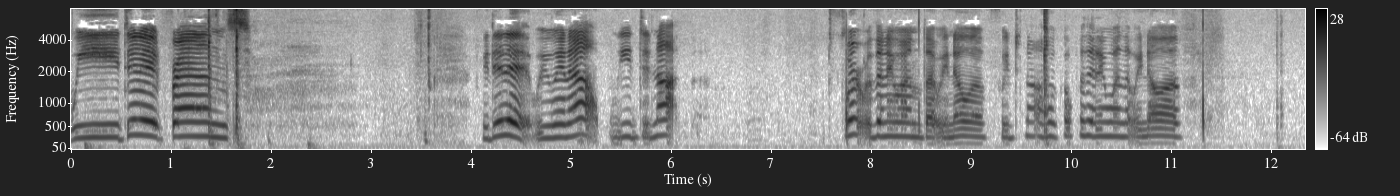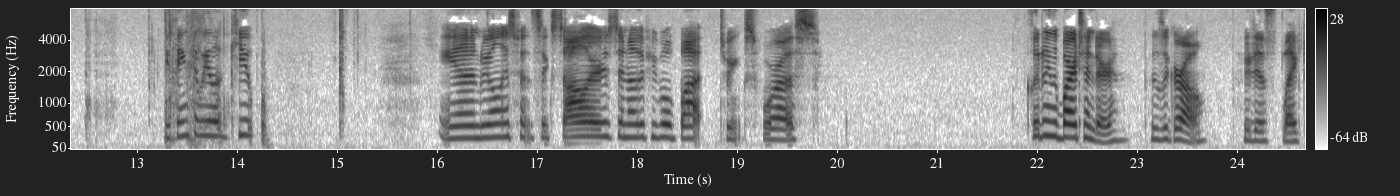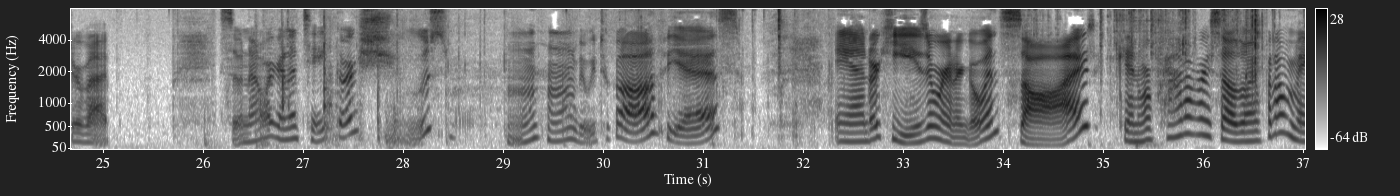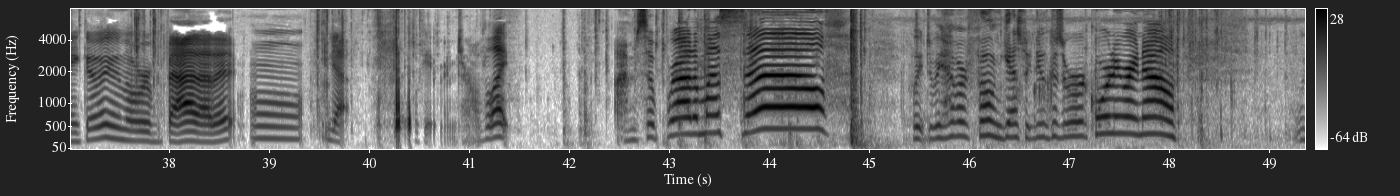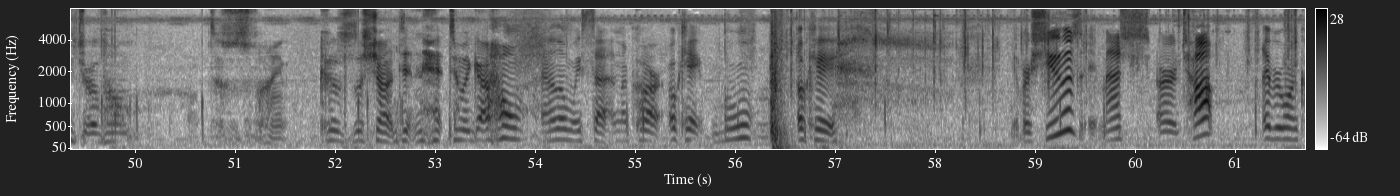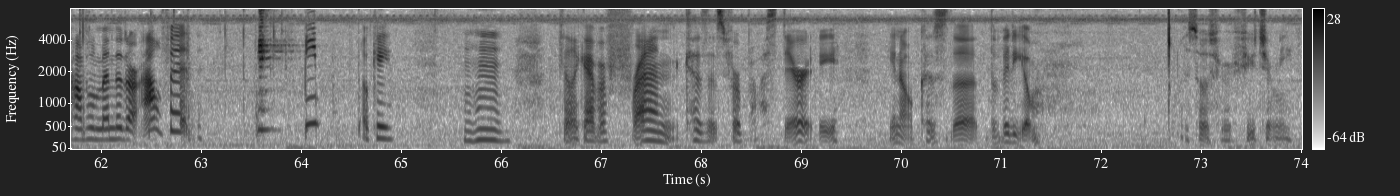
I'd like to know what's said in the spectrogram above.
We did it, friends. We did it. We went out. We did not flirt with anyone that we know of. We did not hook up with anyone that we know of. We think that we look cute. And we only spent $6 and other people bought drinks for us. Including the bartender, who's a girl who just liked our vibe. So now we're gonna take our shoes mm-hmm, that we took off, yes. And our keys, and we're gonna go inside. Again, we're proud of ourselves when we put on makeup, even though we're bad at it. Mm, yeah. Okay, we're gonna turn off the light. I'm so proud of myself. Wait, do we have our phone? Yes, we do, because we're recording right now. We drove home. This is fine, because the shot didn't hit till we got home, and then we sat in the car. Okay, boom. Okay. Our shoes. It matched our top. Everyone complimented our outfit. Beep. Okay. Mm hmm I feel like I have a friend because it's for posterity, you know, because the, the video. So it's for future me.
